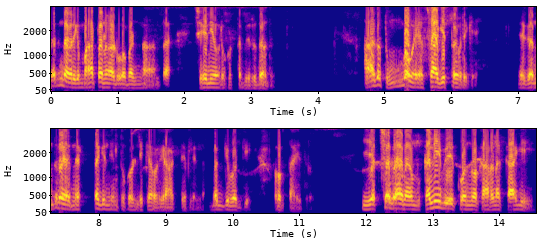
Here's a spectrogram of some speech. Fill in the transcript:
ಅದರಿಂದ ಅವರಿಗೆ ಮಾತನಾಡುವ ಬಣ್ಣ ಅಂತ ಶೇನಿಯವರು ಕೊಟ್ಟ ಬಿರುದು ಅದು. ಆಗ ತುಂಬಾ ವಯಸ್ಸಾಗಿತ್ತು ಅವರಿಗೆ. ಹೇಗಂದ್ರೆ ನೆಟ್ಟಗೆ ನಿಂತುಕೊಳ್ಳಿಕ್ಕೆ ಅವರಿಗೆ ಆಗ್ತಿರ್ಲಿಲ್ಲ. ಬಗ್ಗಿ ಬಗ್ಗಿ ಹೋಗ್ತಾ ಇದ್ರು. ಈ ಯಕ್ಷಗಾನ ಕಲಿಬೇಕು ಅನ್ನುವ ಕಾರಣಕ್ಕಾಗಿ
